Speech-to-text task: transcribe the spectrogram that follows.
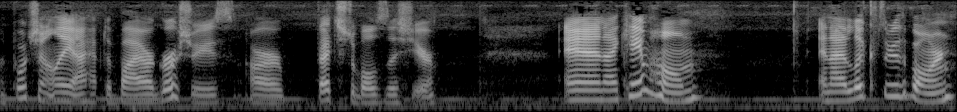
unfortunately I have to buy our groceries our vegetables this year and I came home and I looked through the barn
